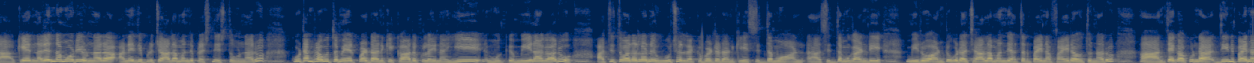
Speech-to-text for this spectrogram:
నా కే నరేంద్ర మోడీ ఉన్నారా? అనేది ఇప్పుడు చాలామంది ప్రశ్నిస్తూ ఉన్నారు. కూటమి ప్రభుత్వం ఏర్పడడానికి కారకులైన ఈ మీనా గారు అతి త్వరలోనే ఊచలు లెక్కబెట్టడానికి సిద్ధము సిద్ధముగా అండి. మీరు అంటూ కూడా చాలామంది అతని పైన ఫైర్ అవుతున్నారు. అంతేకాకుండా దీనిపైన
